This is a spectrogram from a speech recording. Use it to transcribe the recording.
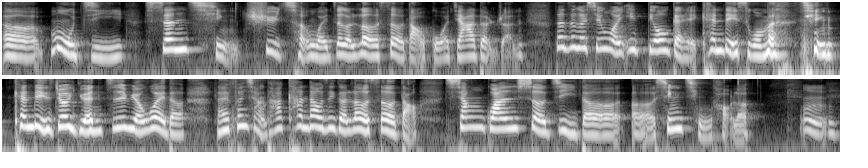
呃，募集申请去成为这个乐色岛国家的人。那这个新闻一丢给 Candice，我们 请 Candice 就原汁原味的来分享他看到这个乐色岛相关设计的呃心情好了。嗯，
